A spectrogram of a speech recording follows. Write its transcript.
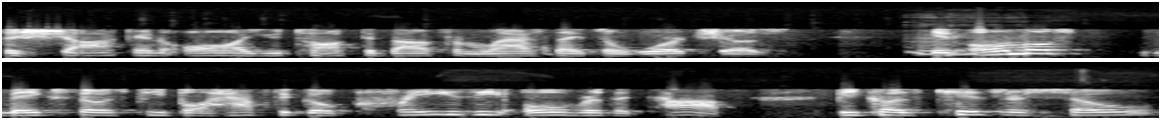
the shock and awe you talked about from last night's award shows. Mm-hmm. It almost makes those people have to go crazy over the top because kids are so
